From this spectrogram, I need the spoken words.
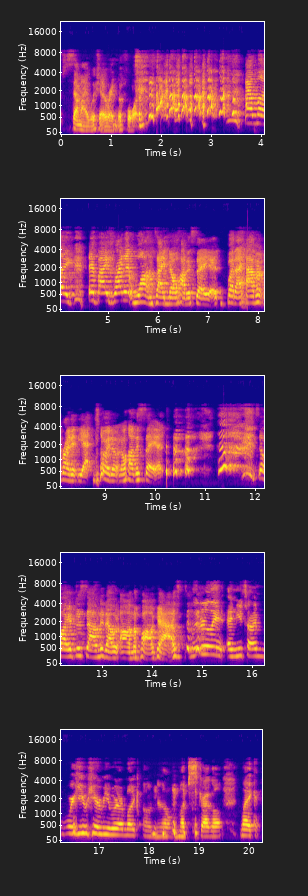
semi wish I read before. I'm like, if I read it once, I know how to say it, but I haven't read it yet, so I don't know how to say it. so I have to sound it out on the podcast. Literally, anytime where you hear me where I'm like, oh no, much struggle. Like,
